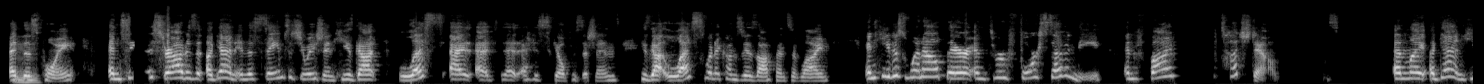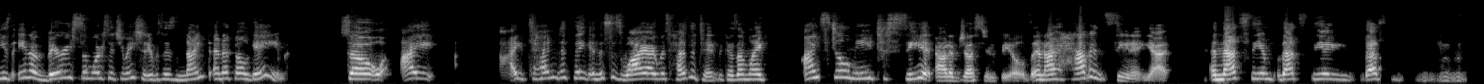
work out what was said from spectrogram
at mm. this point. And CJ Stroud is again in the same situation. He's got less at, at, at, his skill positions. He's got less when it comes to his offensive line. And he just went out there and threw 470 and five touchdowns. And like again, he's in a very similar situation. It was his ninth NFL game. So I I tend to think, and this is why I was hesitant because I'm like, I still need to see it out of Justin Fields, and I haven't seen it yet. And that's the that's the that's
